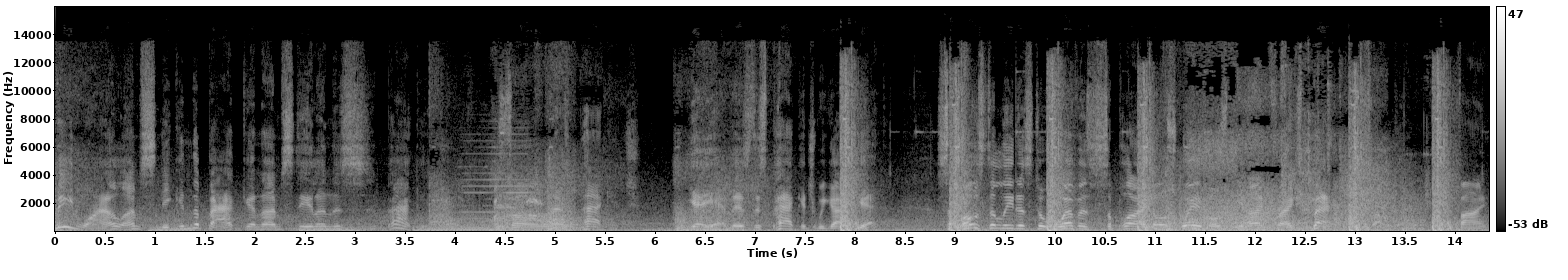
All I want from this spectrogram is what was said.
Meanwhile, I'm sneaking the back and I'm stealing this package. So there's a package. Yeah, yeah, there's this package we gotta get. Supposed to lead us to whoever's supplying those Huevos behind Frank's back. Fine.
